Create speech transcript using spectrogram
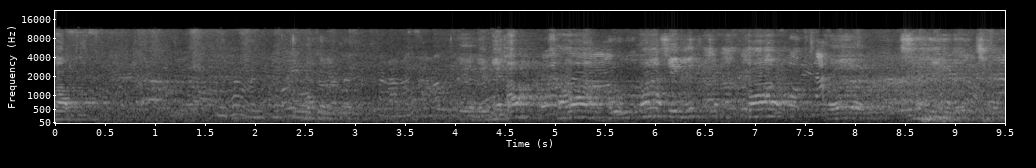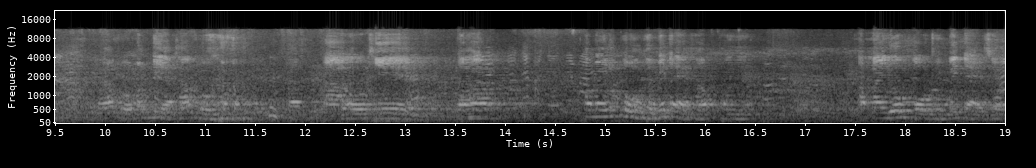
เห็นไงครับห้าห้าชิ้นนี้ห้าเออครับผมมันเบียดครับผมครับอ่าโอเคนะครับทำไมลูกโป่งถึงไม่แตกครับตรงนี้ทำไมลูกโป่งถึงไม่แตกใช่ไหม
